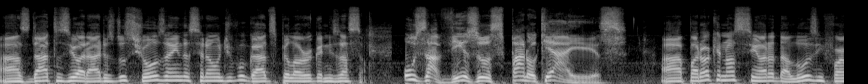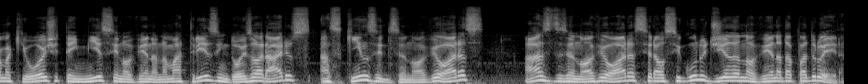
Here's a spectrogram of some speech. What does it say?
As datas e horários dos shows ainda serão divulgados pela organização. Os avisos paroquiais. A paróquia Nossa Senhora da Luz informa que hoje tem missa e novena na matriz em dois horários, às 15 e 19 horas. Às 19 horas será o segundo dia da novena da padroeira.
